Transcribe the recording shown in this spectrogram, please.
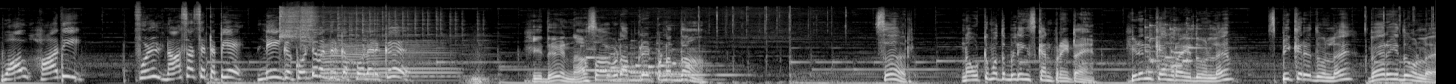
வாவ் ஹாதி ஃபுல் நாசா செட்டப்பையே நீங்க கொண்டு வந்திருக்க போல இருக்கு. இது நாசா விட அப்கிரேட் பண்ணதுதான். சார் நான் ஒட்டுமொத்த பில்டிங் ஸ்கேன் பண்ணிட்டேன். ஹிடன் கேமரா எதுவும் இல்லை ஸ்பீக்கர் எதுவும் இல்லை வேற எதுவும் இல்லை.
